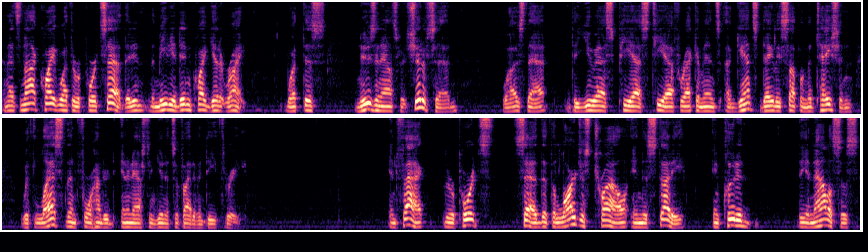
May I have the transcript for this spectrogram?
And that's not quite what the report said. They didn't, the media didn't quite get it right. What this news announcement should have said was that the USPSTF recommends against daily supplementation with less than 400 international units of vitamin D3. In fact, the reports said that the largest trial in this study included the analysis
